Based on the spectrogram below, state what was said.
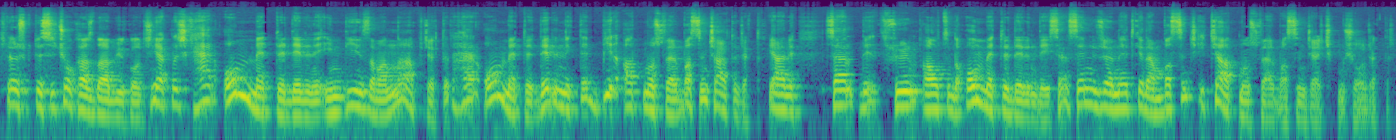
işte öz kütlesi çok az daha büyük olduğu için yaklaşık her 10 metre derine indiğin zaman ne yapacaktır? Her 10 metre derinlikte bir atmosfer basınç artacaktır. Yani sen de suyun altında 10 metre derindeysen senin üzerine etkeden basınç 2 atmosfer basıncı çıkmış olacaktır.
